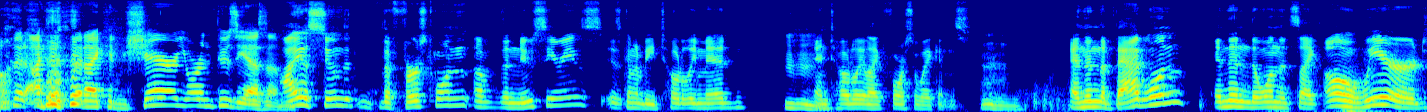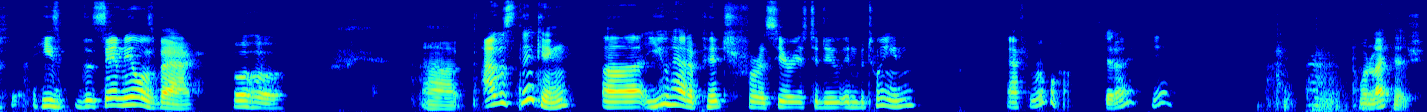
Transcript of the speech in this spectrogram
hope that I hope that I can share your enthusiasm. I assume that the first one of the new series is going to be totally mid Mhm. and totally like Force Awakens. Mhm. And then the bad one, and then the one that's like, oh, weird. He's the Sam Neill is back. Uh-huh. Uh, I was thinking, uh, you had a pitch for a series to do in between after RoboCop. Did I? Yeah. What did I pitch?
